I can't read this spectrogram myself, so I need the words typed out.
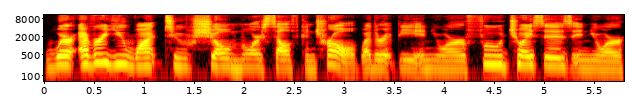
Wherever you want to show more self control, whether it be in your food choices, in your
